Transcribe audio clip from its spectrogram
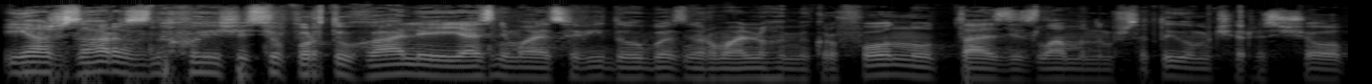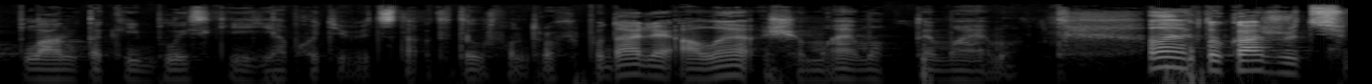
І аж зараз, знаходячись у Португалії, я знімаю це відео без нормального мікрофону та зі зламаним штативом, через що план такий близький. Я б хотів відставити телефон трохи подалі, але що маємо, те маємо. Але, як то кажуть,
